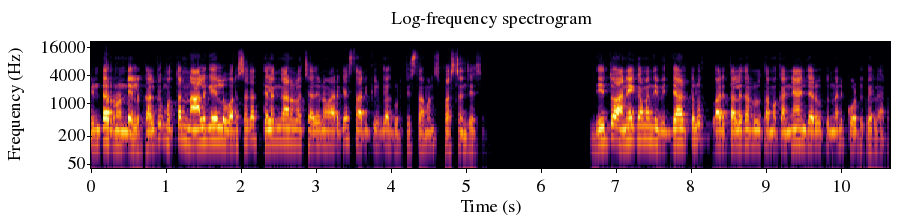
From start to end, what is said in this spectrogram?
ఇంటర్ రెండేళ్ళు కలిపి మొత్తం నాలుగేళ్ళు వరుసగా తెలంగాణలో చదివిన వారికే స్థానికులుగా గుర్తిస్తామని స్పష్టం చేసింది. దీంతో అనేక మంది విద్యార్థులు వారి తల్లిదండ్రులు తమకు అన్యాయం జరుగుతుందని కోర్టుకు వెళ్ళారు.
